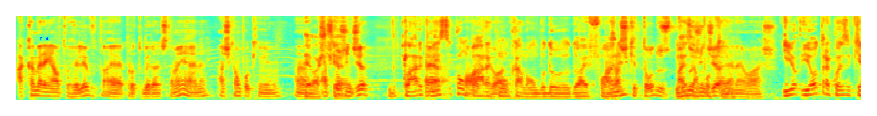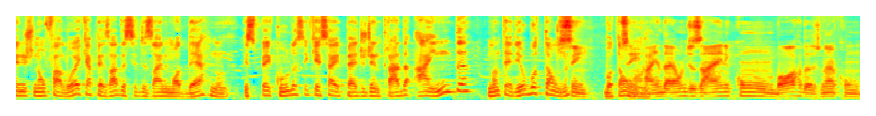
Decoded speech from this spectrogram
a câmera é em alto relevo tá? é protuberante também, é, né? Acho que é um pouquinho, né? É, Eu acho que, que é. hoje em dia. Claro que É, nem se compara óbvio, com óbvio. o calombo do, do iPhone. Mas acho que todos. Mas é hoje um em dia é, né? Eu acho. E, e outra coisa que a gente não falou é que apesar desse design moderno, especula-se que esse iPad de entrada ainda manteria o botão, né? Sim. Botão Sim, Home. ainda é um design com bordas, né? Com.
